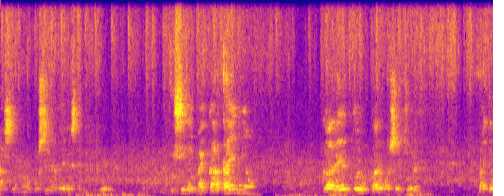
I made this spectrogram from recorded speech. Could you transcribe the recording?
आसीन हूँ। उसी में मेरे स्थिति इसीलिए मैं करता ही नहीं हूँ। करे तो कर्म से जुड़े। मैं तो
